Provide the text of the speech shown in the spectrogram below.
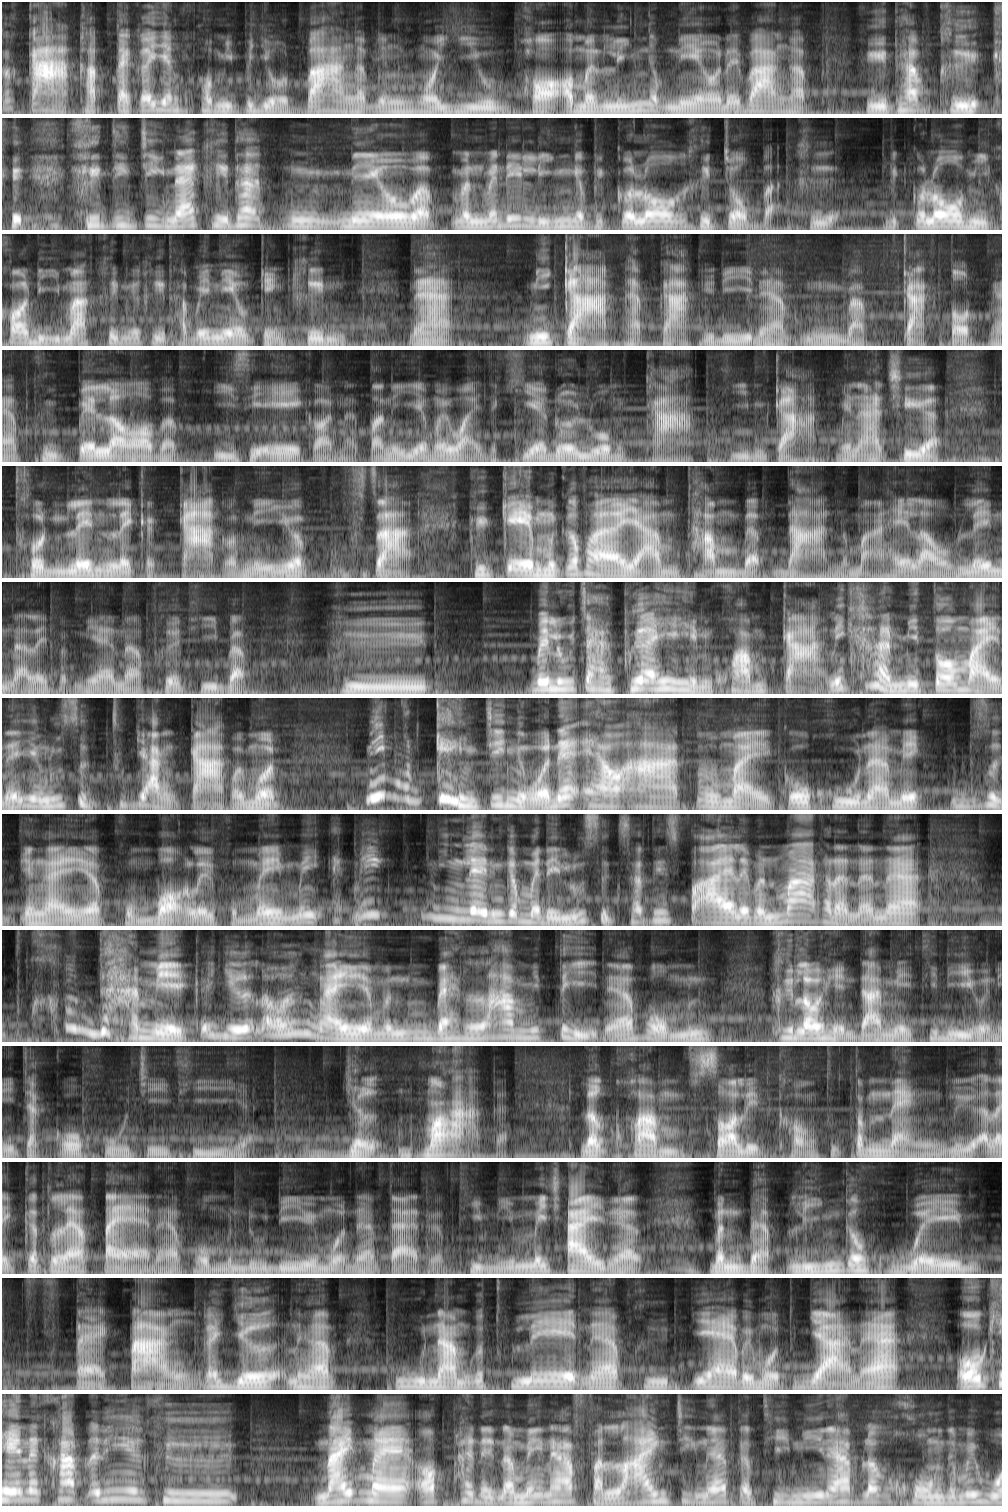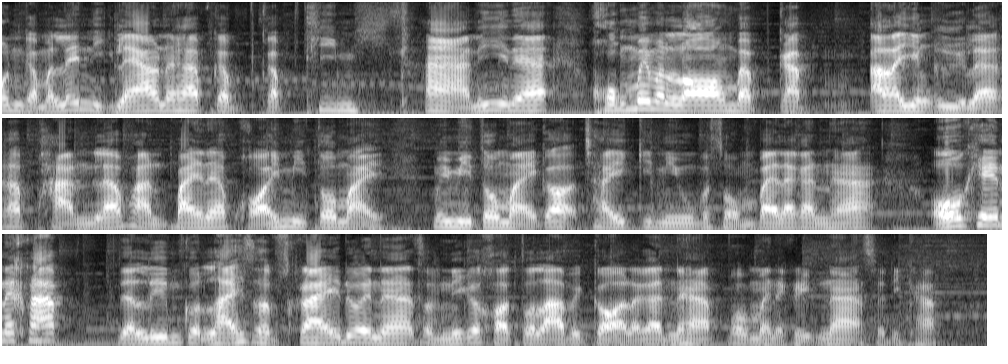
ก็กากครับ แต่ก็ยังพอมีประโยชน์บ้างครับ ยังพอยิวพอเอามาลิงก์กับเนลได้บ้างครับ คือถ้าคือคือคือจริง ๆ นะ คือถ้าเนลแบบมันไม่ได้ลิงก์กับพิกโกโลก็คือจบอะคือพิกโกโลมีข้อดีมากขึ้นก็คือทำให้เนลเก่งขึ้นนะฮะ นี่กากครับกากอยู่ดีนะครับแบบกากตดนะครับคือไปรอแบบ ECA ก่อนนะตอนนี้ยังไม่ไหวจะเคลียร์โดยรวมกากทีมกากไม่น่าเชื่อ ทนเล่นอะไรกับกากแบบนี้แบบอุตส่าคือเกมมันก็พยายามทำแบบด่านออกมาให้เราเล่นอะไรแบบนี้นะเพื่อที่แบบคือไม่รู้จะเพื่อให้เห็นความกากนี่ขนาดมีตัวใหม่นะยังรู้สึกทุกอย่างกากไปหมด นี่มันเก่งจริงเหรอวะเนี่ย LR ตัวใหม่โกคูนาเมกรู้สึกยังไงครับ ผมบอกเลยผมไม่ไม่ไม่ยิ่งเล่นก็ไม่ได้รู้สึก satisfy อะไรมันมากขนาดนั้นนะดาเมจก็เยอะแล้วยังไงมันแบนล่ามมิตินะครับผมคือเราเห็นดาเมจที่ดีกว่านี้จากโกคู GT อะเยอะมากอะแล้วความ solid ของทุกตำแหน่งหรืออะไรก็แล้วแต่นะครับผมมันดูดีไปหมดนะครับแต่ทีมนี้ไม่ใช่นะครับมันแบบลิงก์ก็ห่วยแตกต่างก็เยอะนะครับผู้นำก็ทุเลศนะครับคือแย่ไปหมดทุกอย่างนะฮะโอเคนะครับและนี่ก็คือ Nightmare of Planet a m e นะครับฝันร้ายจริงๆนะครับกับทีมนี้นะครับแล้วก็คงจะไม่วนกลับมาเล่นอีกแล้วนะครับกับกับทีมหานี่นะคงไม่มาลองแบบกับอะไรอย่างอื่นแล้วครับผ่านแล้วผ่านไปนะครับขอให้มีตัวใหม่ ไม่มีตัวใหม่ก็ใช้กินิวผสมไปแล้วกันนะฮะโอเคนะครับอย่าลืมกดไลค์ subscribe ด้วยนะสำหรับนนี้ก็ขอตัวลาไปก่อนแล้วกันนะครับพบกันใหม่ในคลิปหน้าสวัสดีครับ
